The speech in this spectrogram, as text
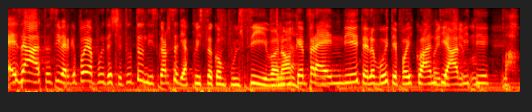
Esatto, sì, perché poi appunto c'è tutto un discorso di acquisto compulsivo, no? Eh, Che sì. prendi, te lo butti e poi quanti Poi dici, abiti... "Mm, Ma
